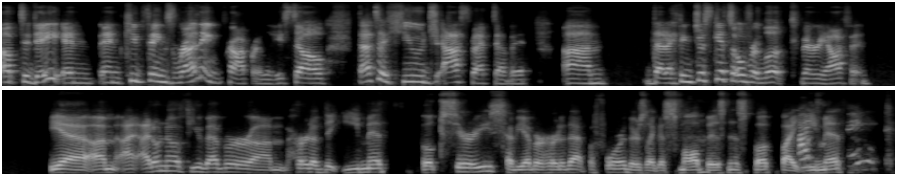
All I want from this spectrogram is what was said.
up to date and and keep things running properly. So that's a huge aspect of it. Um, that i think just gets overlooked very often. Yeah um, I, I don't know if you've ever um, heard of the e-myth book series. Have you ever heard of that before? There's like a small business book by e-myth. I think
